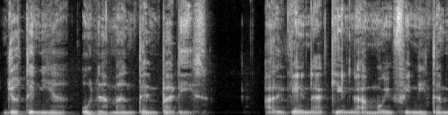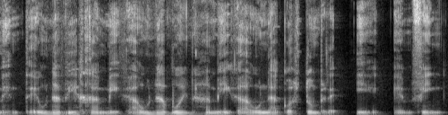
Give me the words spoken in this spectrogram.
Yo tenía un amante en París, alguien a quien amo infinitamente, una vieja amiga, una buena amiga, una costumbre, y, en fin,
